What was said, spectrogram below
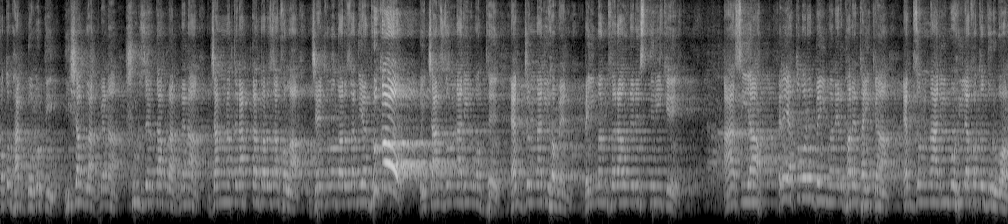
কত ভাগ্যবতী। হিসাব লাগবে না, সূর্যের তাপ লাগবে না। জান্নাতের আটটা দরজা খোলা। যে কোনো দরজা দিয়ে ঢুকো। ওই চারজন নারীর মধ্যে একজন নারী হবেন বেইমান ফেরাউনের স্ত্রীকে। আসিয়া এত বড় বেইমানের ঘরে থাইকা। একজন নারী মহিলা কত দুর্বল,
